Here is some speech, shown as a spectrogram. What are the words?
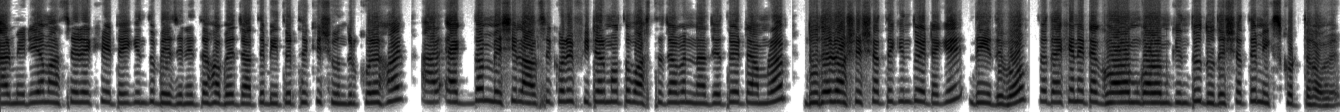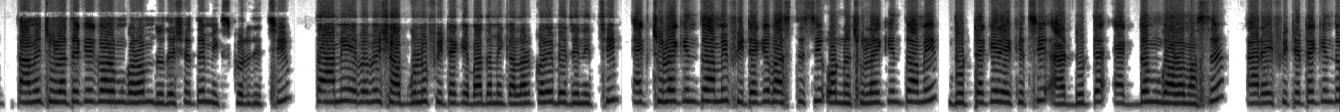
আর মিডিয়াম আঁচে রেখে এটাই কিন্তু ভেজে নিতে হবে, যাতে ভিতর থেকে সুন্দর করে হয়। আর একদম বেশি লালচে করে ফিটার মতো বাঁচতে যাবেন না, যেহেতু এটা আমরা দুধের রসের সাথে কিন্তু এটাকে দিয়ে দিব। তো দেখেন এটা গরম গরম কিন্তু দুধের সাথে মিক্স করতে হবে। তা আমি চুলা থেকে গরম গরম দুধের সাথে মিক্স করে দিচ্ছি। তা আমি এভাবে সবগুলো ফিটাকে বাদামি কালার করে বেজে নিচ্ছি। এক চুলায় কিন্তু আমি ফিটাকে বাজতেছি, অন্য চুলায় কিন্তু আমি দুধটাকে রেখেছি, আর দুধটা একদম গরম আছে। আর এই ফিটাটা কিন্তু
